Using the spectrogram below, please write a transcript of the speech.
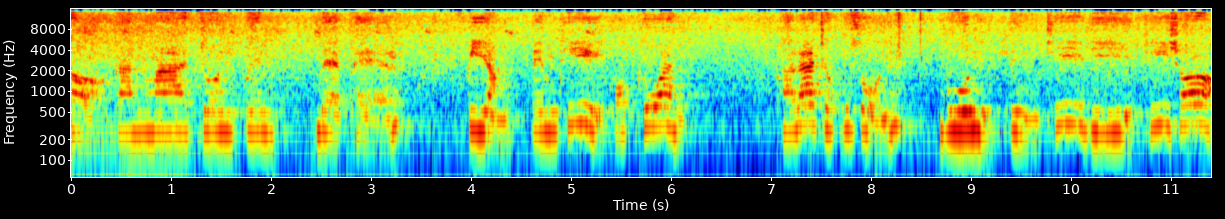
ต่อกันมาจนเป็นแบบแผน เปี่ยมเต็มที่ครบถ้วน พระราชกุศล บุญสิ่งที่ดีที่ชอบ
